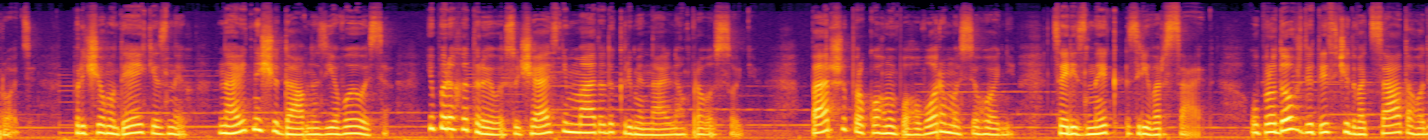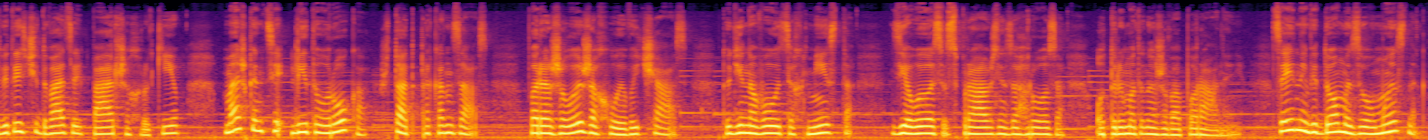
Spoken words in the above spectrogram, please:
році. Причому деякі з них навіть нещодавно з'явилися і перехитрили сучасні методи кримінального правосуддя. Перший, про кого ми поговоримо сьогодні, це різник з Ріверсайд. Упродовж 2020-2021 років мешканці Літл Рока, штат Арканзас, пережили жахливий час. Тоді на вулицях міста з'явилася справжня загроза отримати ножове поранення. Цей невідомий зловмисник,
